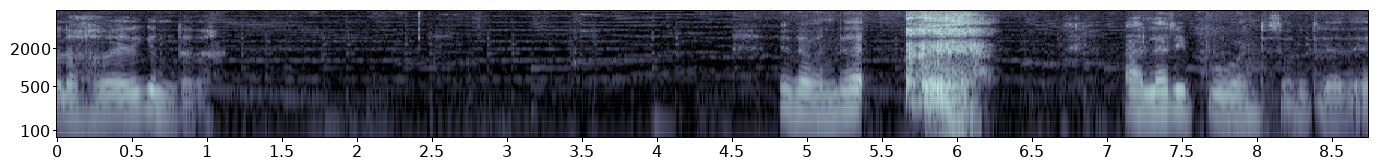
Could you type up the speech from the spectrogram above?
அழகாக இருக்கின்றது இதை வந்து அலரிப்பூன்னு சொல்கிறது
